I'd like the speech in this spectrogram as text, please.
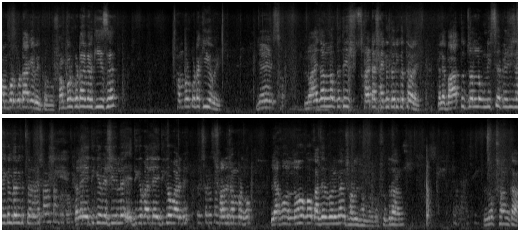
সম্পর্কটা আগে বের করব। সম্পর্কটা এবার কি আছে? সম্পর্কটা কি হবে? যে নয় জন লোক যদি ছয়টা সাইকেল তৈরি করতে পারে তাহলে বাহাত্তর জন লোক নিশ্চয়ই বেশি সাইকেল তৈরি করতে পারবে। তাহলে এইদিকে বেশি হলে এইদিকে বাড়লে এইদিকেও বাড়বে। সরল সম্পর্ক। লেখো লোক ও কাজের পরিমাণ সরল সম্পর্ক। সুতরাং লোক সংখ্যা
